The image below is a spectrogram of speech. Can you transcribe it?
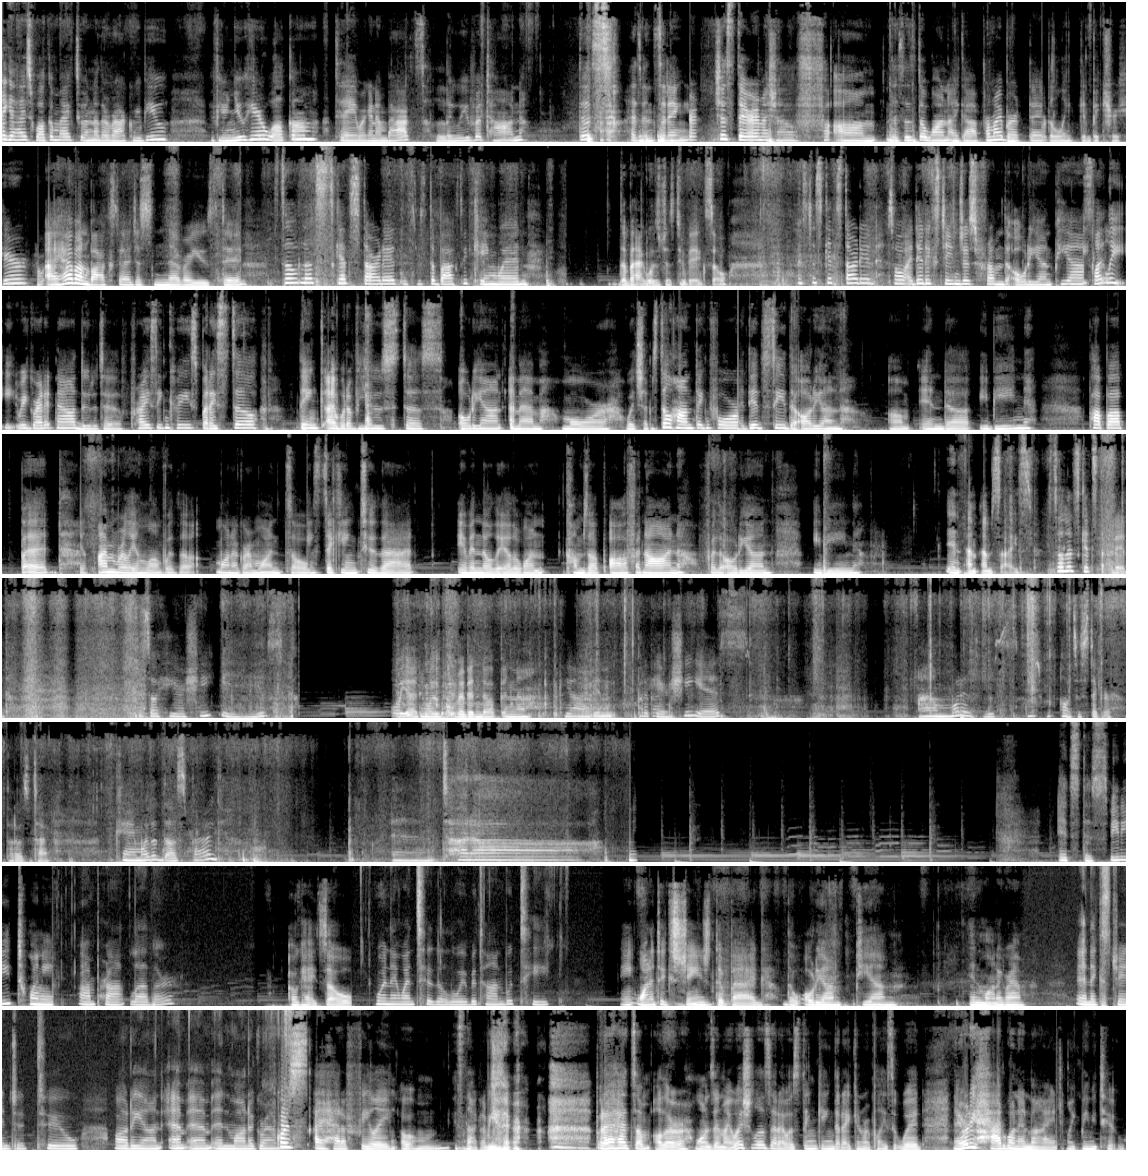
Hi guys, welcome back to another Raq review. If you're new here, welcome. Today we're gonna unbox Louis Vuitton. This has been sitting just there on my shelf. Um, this is the one I got for my birthday. The link and picture here. I have unboxed it, I just never used it. So let's get started. This is the box it came with. The bag was just too big, so let's just get started. So I did exchanges from the Odeon PM. Slightly regret it now due to the price increase, but I still think I would have used this Odeon MM more, which I'm still hunting for. I did see the Odeon um, in the Ebene pop up, but I'm really in love with the monogram one, so sticking to that, even though the other one comes up off and on for the Odeon Ebene in mm size. So let's get started. So here she is. Oh yeah, I think it was ribboned up and uh, yeah, I didn't put it here. She is. Um, what is this? Oh, it's a sticker. Thought it was a tag. Came with a dust bag. And ta-da! It's the Speedy 20 Empreinte leather. Okay, so when I went to the Louis Vuitton boutique, I wanted to exchange the bag, the Odeon PM in monogram, and exchange it to Odeon MM in monogram. Of course, I had a feeling um, it's not going to be there. but I had some other ones in my wish list that I was thinking that I can replace it with. And I already had one in mind, like maybe two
